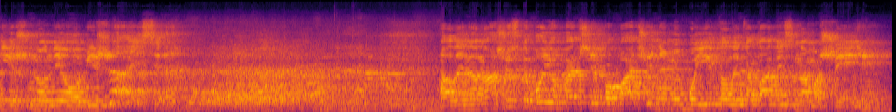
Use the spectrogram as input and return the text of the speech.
звісно, не обіжайся. Але на наше з тобою перше побачення ми поїхали кататись на машині.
